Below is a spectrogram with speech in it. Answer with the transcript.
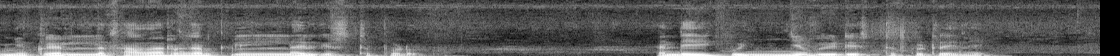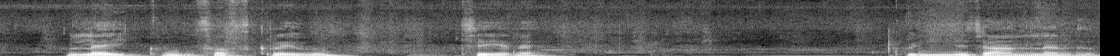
നിങ്ങൾക്ക് എല്ലാ സാധാരണക്കാർക്ക് എല്ലാവർക്കും ഇഷ്ടപ്പെടും. എന്റെ ഈ കുഞ്ഞു വീഡിയോ ഇഷ്ടപ്പെട്ടതിന് ലൈക്കും സബ്സ്ക്രൈബും ചെയ്യണേ. കുഞ്ഞു ചാനലാണ് ഇത്.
